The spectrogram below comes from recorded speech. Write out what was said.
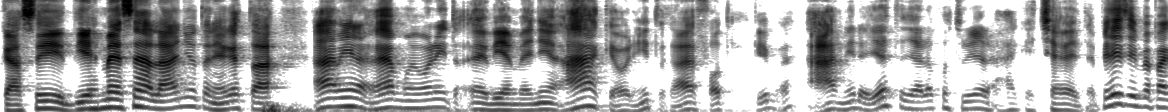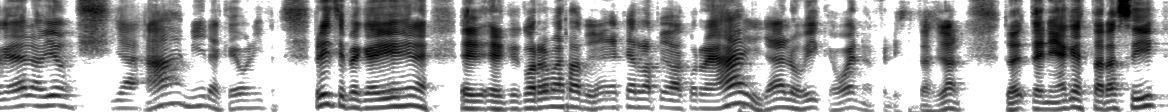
casi 10 meses al año tenía que estar, ah, mira, ah, muy bonito, eh, bienvenida, ah, qué bonito, ¿sabes? Fotos aquí, pues. ah, mira, y esto ya lo construyeron, ah, qué chévere, príncipe, para que el avión, ya, ah, mira, qué bonito, príncipe, que ahí viene el, el, que corre más rápido, mira qué rápido va a correr, ay, ya lo vi, qué bueno, felicitaciones. Entonces tenía que estar así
